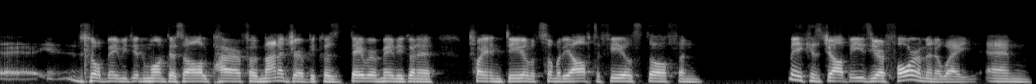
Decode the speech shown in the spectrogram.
the club maybe didn't want this all powerful manager because they were maybe going to try and deal with somebody off the field stuff and make his job easier for him in a way. And um,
